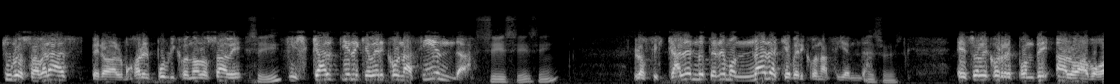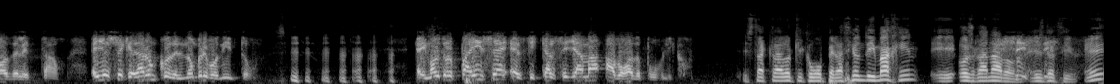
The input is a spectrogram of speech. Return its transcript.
tú lo sabrás, pero a lo mejor el público no lo sabe, fiscal tiene que ver con Hacienda. Sí, sí, sí. Los fiscales no tenemos nada que ver con Hacienda. Eso es. Eso le corresponde a los abogados del Estado. Ellos se quedaron con el nombre bonito. en otros países el fiscal se llama abogado público. Está claro que como operación de imagen eh, os ganaron, es decir, ¿eh?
